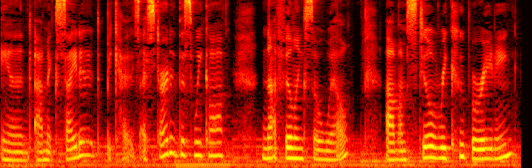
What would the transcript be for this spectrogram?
and I'm excited because I started this week off not feeling so well. Um, I'm still recuperating,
